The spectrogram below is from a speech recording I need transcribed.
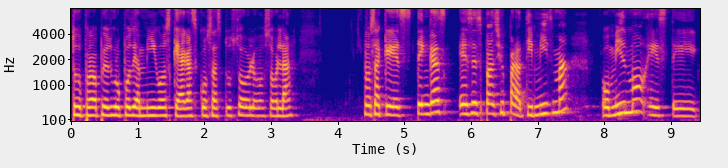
tus propios grupos de amigos, que hagas cosas tú solo, sola. O sea, que tengas ese espacio para ti misma o mismo, este,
